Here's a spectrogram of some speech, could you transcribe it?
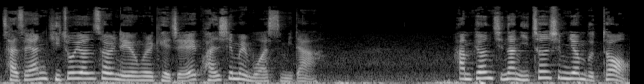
자세한 기조연설 내용을 게재해 관심을 모았습니다. 한편 지난 2010년부터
